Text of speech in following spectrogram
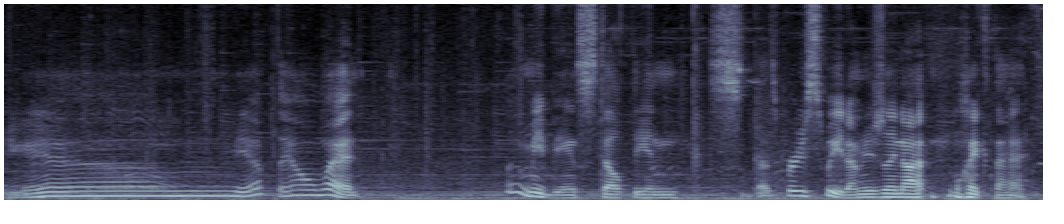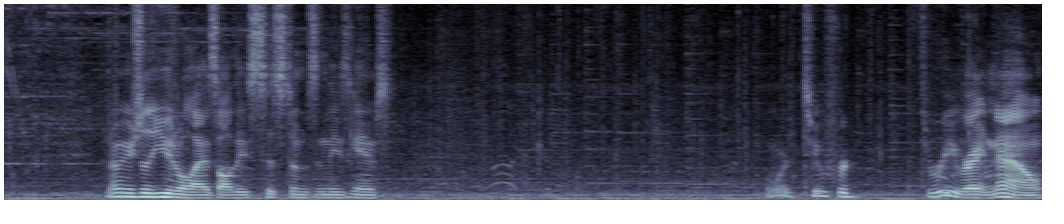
Yeah, yep, they all went. Look at me being stealthy, and that's pretty sweet. I'm usually not like that. I don't usually utilize all these systems in these games. We're two for three right now.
